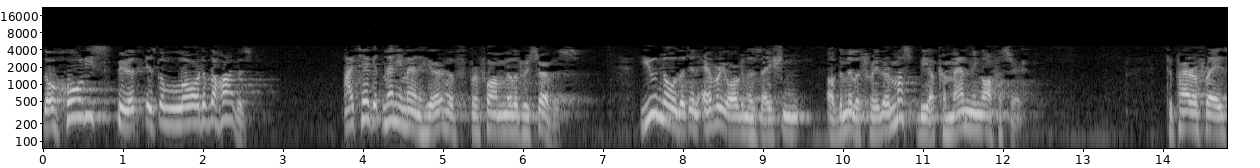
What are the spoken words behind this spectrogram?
The Holy Spirit is the Lord of the harvest. I take it many men here have performed military service. You know that in every organization of the military there must be a commanding officer. To paraphrase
